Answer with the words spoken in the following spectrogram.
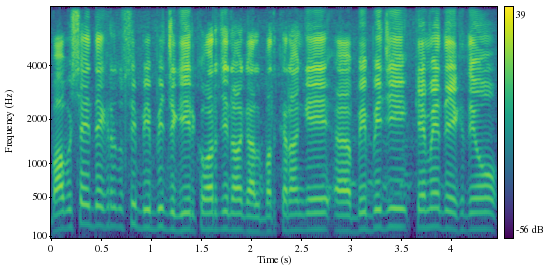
ਬਾਬੂ ਸ਼ਾਹੀ ਦੇਖ ਰਹੇ ਤੁਸੀਂ ਬੀਬੀ ਜਗੀਰ ਕੌਰ ਜੀ ਨਾਲ ਗੱਲਬਾਤ ਕਰਾਂਗੇ। ਬੀਬੀ ਜੀ ਕਿਵੇਂ ਦੇਖਦੇ ਹੋ?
